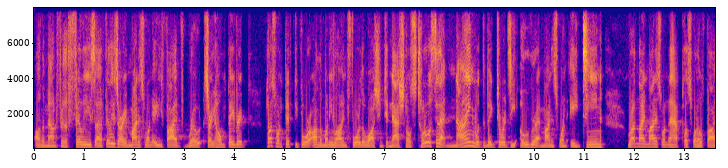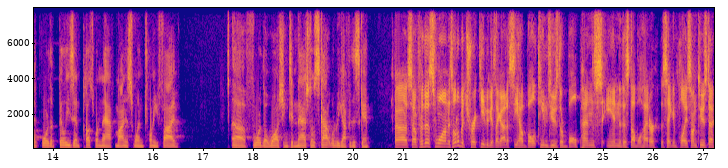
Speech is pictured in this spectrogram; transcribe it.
on the mound for the Phillies. Uh, Phillies are a minus 185 road, sorry, home favorite plus 154 on the money line for the Washington Nationals. Total is set at nine with the vig towards the over at minus 118. Run line minus one and a half plus 105 for the Phillies and plus one and a half minus 125 uh, for the Washington Nationals. Scott, what do we got for this game? Uh, so for this one, it's a little bit tricky because I got to see how both teams use their bullpens in this doubleheader that's taking place on Tuesday.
